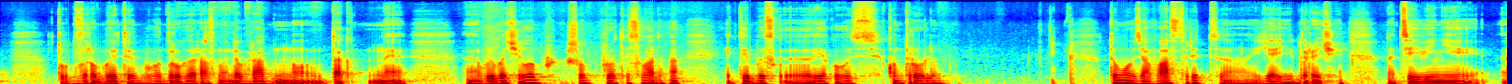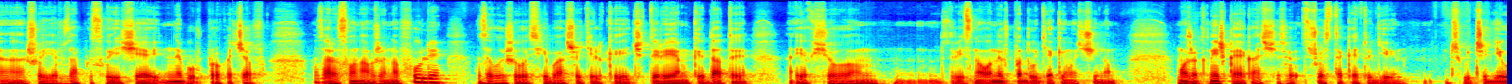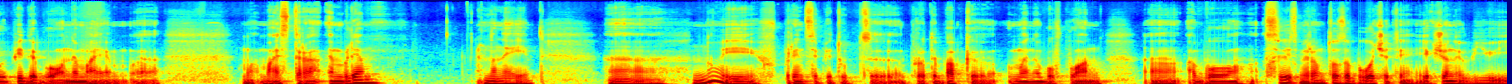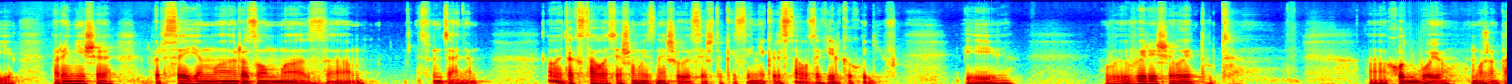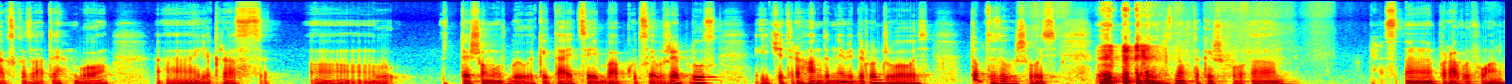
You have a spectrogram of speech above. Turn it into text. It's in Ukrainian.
тут зробити, бо другий раз ми гра ну, так не е, вибачило б, щоб проти Слада йти без якогось контролю. Тому взяв Астрід. е, Я її, до речі, на цій війні, е, що є в запису, і ще не був прокачав. А зараз вона вже на фулі. Залишилось хіба що тільки 4 м дати, якщо, звісно, вони впадуть якимось чином. Може, книжка якась чи щось таке, тоді швидше діло піде, бо немає е, майстра емблем на неї. Ну і в принципі тут е, проти бабки в мене був план е, або слізміром то заблочити, якщо не вб'ю її раніше персеєм е, разом з сунцяням. Але так сталося, що ми знайшли все ж таки синій кристал за кілька ходів і ви- вирішили тут ход бою, можна так сказати. Бо якраз те, що ми вбили китайця і бабку, це вже плюс, і Читраганда не відроджувалась. Тобто залишилось знов таки ж е, е, правий фланг,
